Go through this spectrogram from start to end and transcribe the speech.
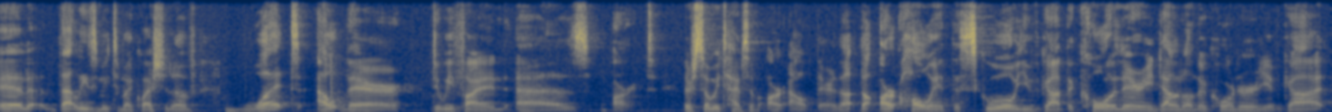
And that leads me to my question of what out there do we find as art? There's so many types of art out there. The, the art hallway at the school, you've got the culinary down on the corner, you've got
